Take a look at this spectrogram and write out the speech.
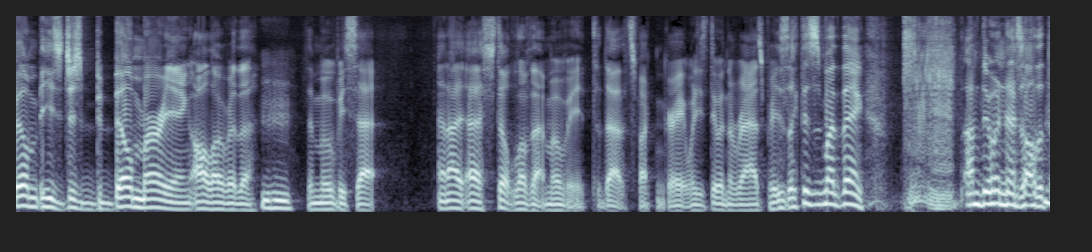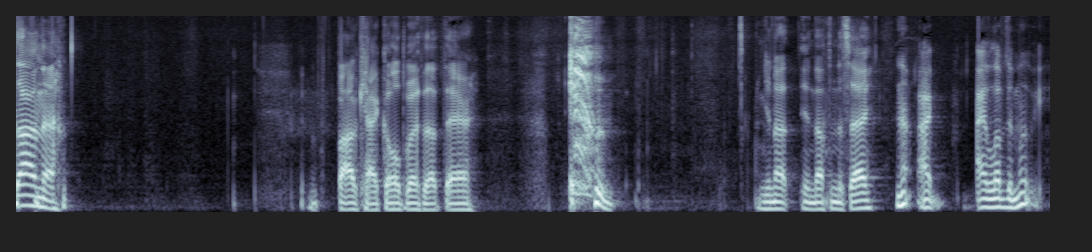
Bill. He's just B- Bill Murraying all over the Mhm. the movie set. And I, I still love that movie to death. It's fucking great when he's doing the raspberry. He's like, "This is my thing. I'm doing this all the time now." Bobcat Goldthwait up there. you're not. You nothing to say. No, I I love the movie.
